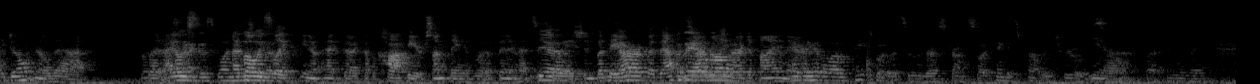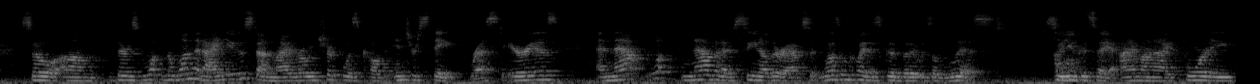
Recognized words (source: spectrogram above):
I don't know that. But I always- just I've always like you know had got a cup of coffee or something if I've been in that Yeah. situation. But they Yeah. are. But bathrooms they are really hard to find Well, they there. had a lot of pay toilets in the restaurants, so I think it's probably true. So, Yeah. but anyway, so um, there's one. The one that I used on my road trip was called Interstate Rest Areas, and that now that I've seen other apps, it wasn't quite as good, but it was a list. So you Oh. could say I'm on I-40,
